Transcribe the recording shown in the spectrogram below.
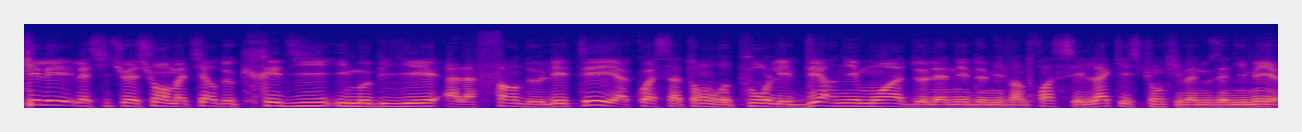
Quelle est la situation en matière de crédit immobilier à la fin de l'été et à quoi s'attendre pour les derniers mois de l'année 2023 C'est la question qui va nous animer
